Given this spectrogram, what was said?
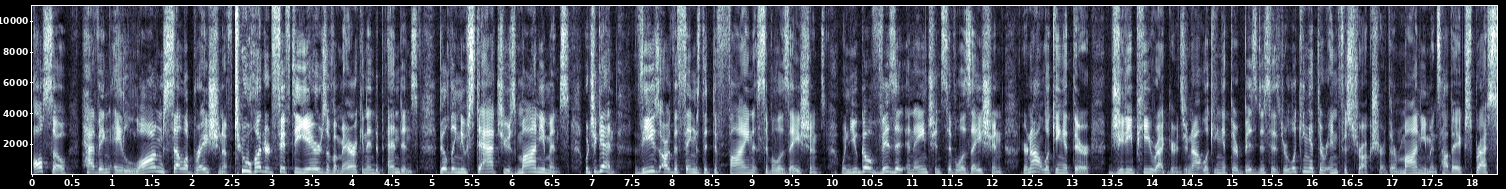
Also, having a long celebration of 250 years of American independence, building new statues, monuments, which again, these are the things that define civilizations. When you go visit an ancient civilization, you're not looking at their GDP records, you're not looking at their businesses, you're looking at their infrastructure, their monuments, how they express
